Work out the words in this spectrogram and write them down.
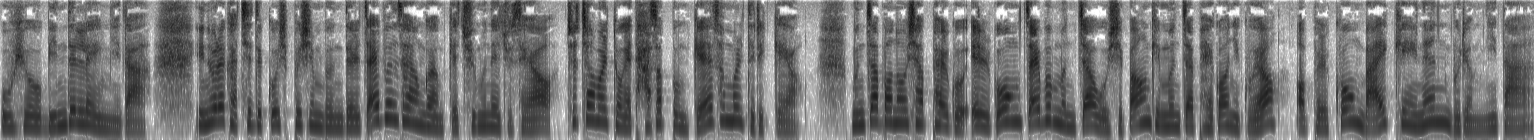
우효 민들레입니다. 이 노래 같이 듣고 싶으신 분들 짧은 사연과 함께 주문해 주세요. 추첨을 통해 다섯 분께 선물 드릴게요. 문자번호 샵8910, 짧은 문자 50원, 긴 문자 100원이고요. 어플콩 마이케이는 무료입니다.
